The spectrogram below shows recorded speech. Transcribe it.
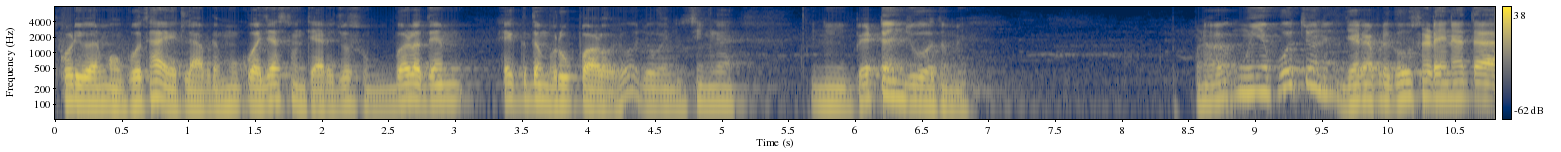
થોડી વારમાં ઊભો થાય એટલે આપણે મૂકવા જઈશું ત્યારે જોશું. બળદ એમ એકદમ રૂપાળો જો એની શિંગડા એની પેટર્ન જુઓ તમે. પણ હવે હું અહીંયા પહોંચ્યો ને, જ્યારે આપણે ગૌશાળાએ હતા,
